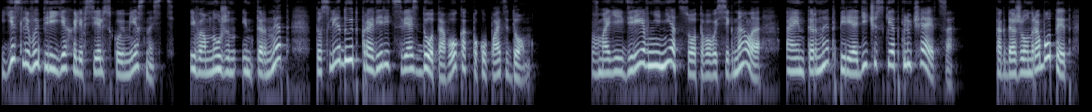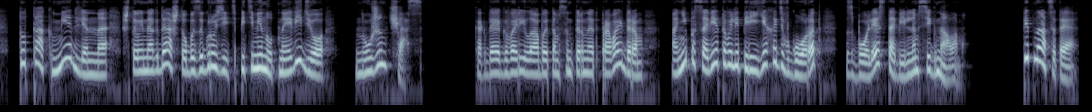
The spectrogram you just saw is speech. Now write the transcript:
Если вы переехали в сельскую местность и вам нужен интернет, то следует проверить связь до того, как покупать дом. В моей деревне нет сотового сигнала, а интернет периодически отключается. Когда же он работает, то так медленно, что иногда, чтобы загрузить пятиминутное видео, нужен час. Когда я говорила об этом с интернет-провайдером, они посоветовали переехать в город с более стабильным сигналом. 15.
